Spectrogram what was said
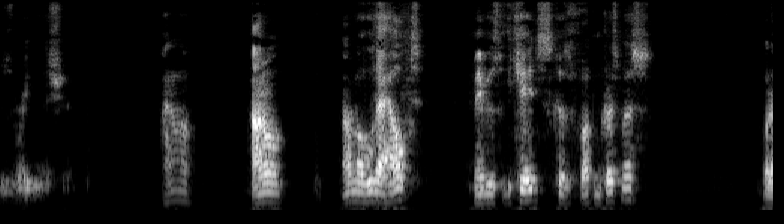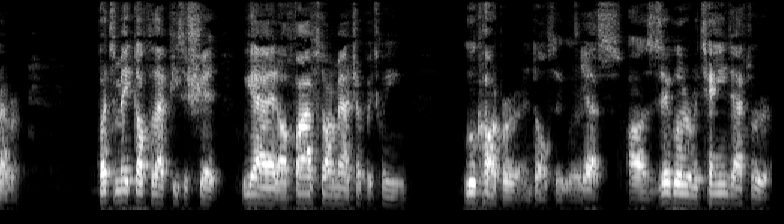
Who's writing this shit? I don't know. I don't. I don't know who that helped. Maybe it was for the kids because of fucking Christmas. Whatever. But to make up for that piece of shit, we had a five star matchup between Luke Harper and Dolph Ziggler. Yes. Uh, Ziggler retains after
